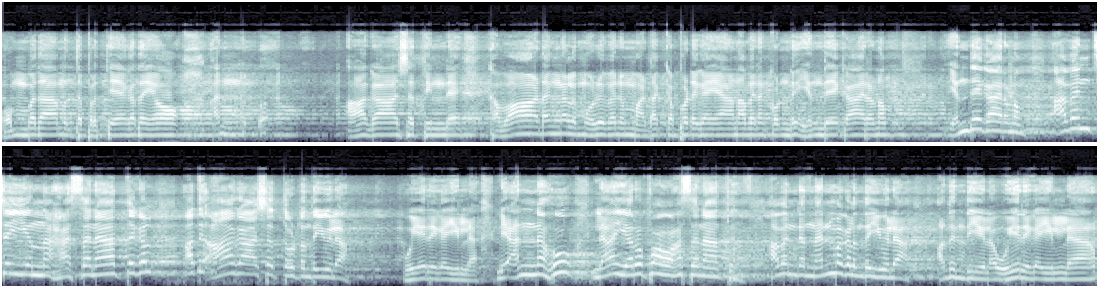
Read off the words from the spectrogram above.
ഒമ്പതാമത്തെ പ്രത്യേകതയോ ആകാശത്തിന്റെ കവാടങ്ങൾ മുഴുവനും അടക്കപ്പെടുകയാണ് അവനെ കൊണ്ട്. എന്തേ കാരണം? എന്തേ കാരണം? അവൻ ചെയ്യുന്ന ഹസനാത്തുകൾ അത് ആകാശത്തോട്ട് എന്ത് ചെയ്യൂല? ഉയരുകയില്ല. അന്നഹു ലാ എറുപ്പ വാസനാത്ത് അവന്റെ നന്മകൾ എന്ത് ചെയ്യൂല? അതെന്ത് ചെയ്യൂല? ഉയരുകയില്ല.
